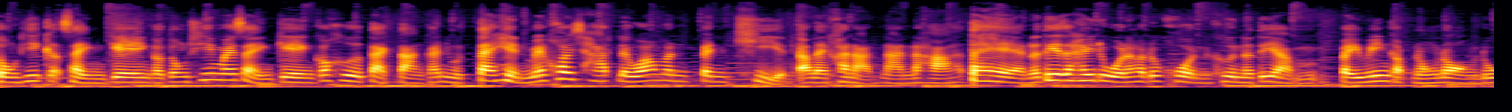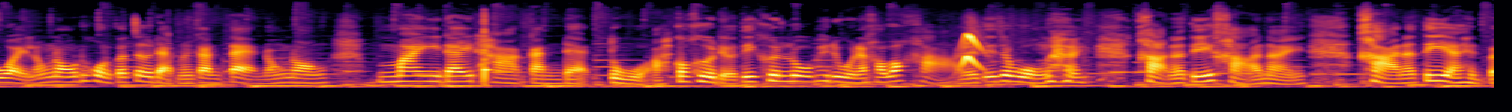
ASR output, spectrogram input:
ตรงที่ใส่กางเกงกับตรงที่ไม่ใส่กางเกงก็คือแตกต่างกันอยู่ แต่เห็นไม่ค่อยชัดเลยว่ามันเป็นขีดอะไรขนาดนั้นนะคะ แต่นาตี้จะให้ดูนะคะทุกคนคือนาตี้อะไปวิ่งกับน้องๆด้วยน้องๆทุกคนก็เจอแดดเหมือนกันแต่น้องๆ ไม่ได้ทากันแดดตัว ก็คือเดี๋ยวตี้ขึ้นรูปให้ดูนะคะว่าขานาตี้จะวงให้ขานาตี้ขาไหน ขานาตี้อะเห็นไป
